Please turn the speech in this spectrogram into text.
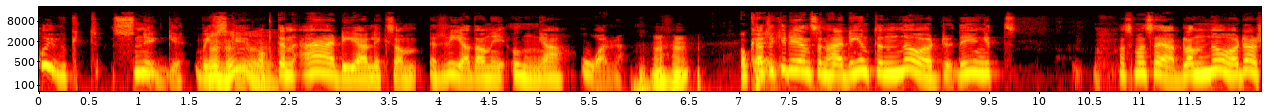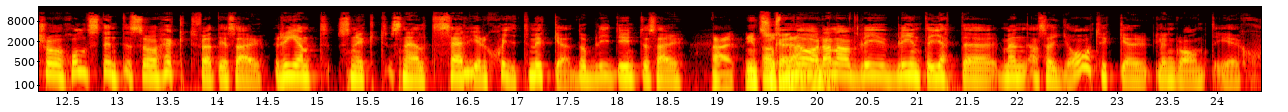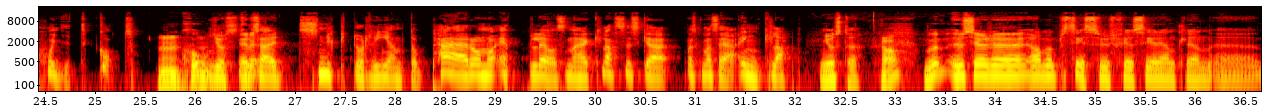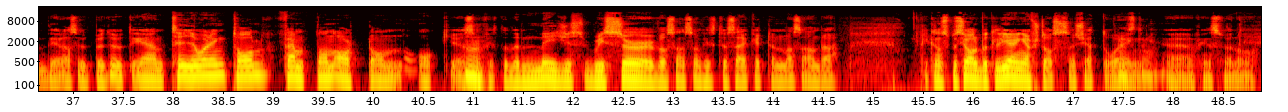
sjukt snygg whisky, och den är det liksom redan i unga år. Okej. Jag tycker det är en sån här, det är ju inte nörd, det är ju inget, vad ska man säga, bland nördar så hålls det inte så högt för att det är så här rent, snyggt, snällt, säljer skitmycket. Då blir det ju inte så här, Nej, inte så Okej. spännande. nördarna blir, blir inte jätte, men alltså jag tycker Glen Grant är skitgott. Cool. Just Är det- så här snyggt och rent och päron och äpple och såna här klassiska, vad ska man säga, enkla. Just det. Ja. Men Hur ser det, ja men precis, hur ser egentligen eh, deras utbud ut? Det är en 10-åring, 12, 15, 18 och eh, sen finns det The Mages Reserve och sen så finns det säkert en massa andra liksom specialbuteljeringar förstås. En 21-åring eh, finns väl och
